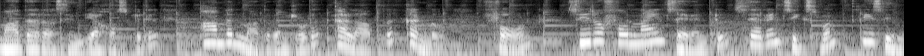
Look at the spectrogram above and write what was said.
മാതാറാസ് India hospital Pamban Madhavan road Thalap Kannur. Phone zero four nine seven two seven six one three zero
